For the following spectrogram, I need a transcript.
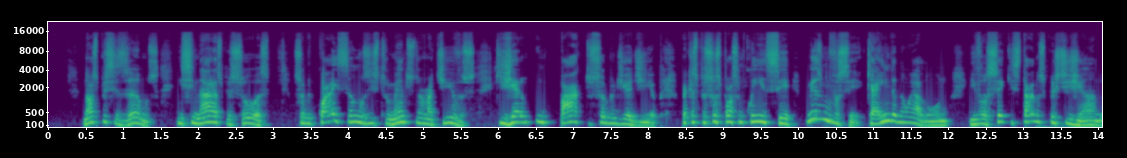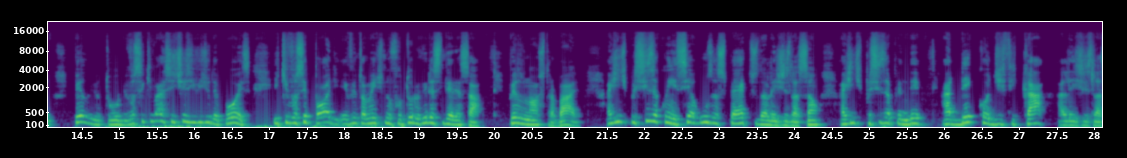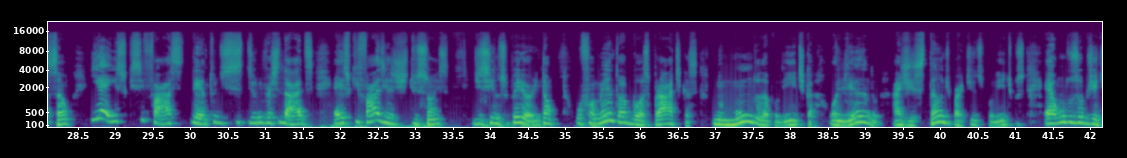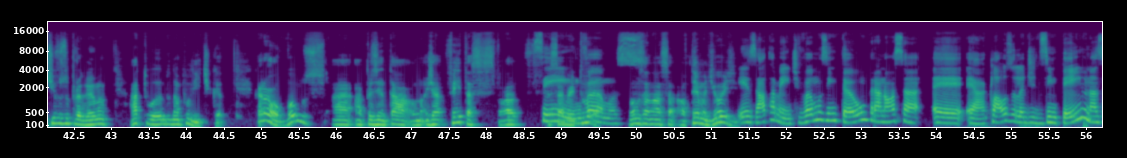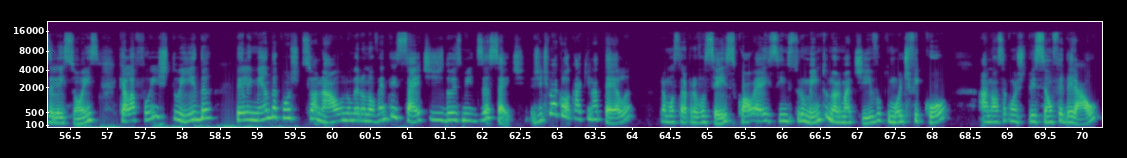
Nós precisamos ensinar as pessoas sobre quais são os instrumentos normativos que geram impacto sobre o dia a dia, para que as pessoas possam conhecer, mesmo você que ainda não é aluno e você que está nos prestigiando pelo YouTube, você que vai assistir esse vídeo depois e que você pode eventualmente no futuro vir a se interessar pelo nosso trabalho, a gente precisa conhecer alguns aspectos da legislação, a gente precisa aprender a decodificar a legislação, e é isso que se faz dentro de, de universidades, é isso que fazem as instituições de ensino superior. Então, o fomento a boas práticas no mundo da política, olhando a gestão de partidos políticos, é um dos objetivos do programa Atuando na Política. Carol, vamos a, apresentar, já feita essa, Sim, essa abertura? vamos. Vamos nossa, ao tema de hoje? Exatamente. Vamos então para a nossa é, é a cláusula de desempenho nas eleições, que ela foi instituída pela emenda constitucional número 97 de 2017. A gente vai colocar aqui na tela para mostrar para vocês qual é esse instrumento normativo que modificou a nossa Constituição Federal.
